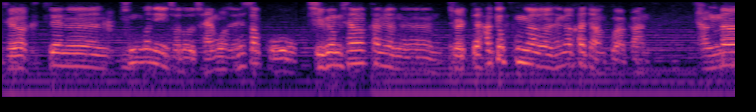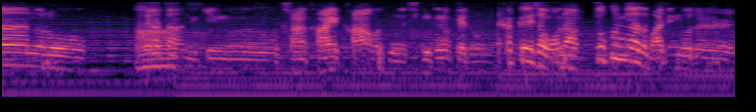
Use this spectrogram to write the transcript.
제가 그때는 충분히 저도 잘못을 했었고, 지금 생각하면은 절대 학교폭력을 생각하지 않고 약간 장난으로 해놨다는 느낌으로 가, 가, 강하거든요, 지금 생각해도. 학교에서 워낙 조금이라도 맞은 거를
